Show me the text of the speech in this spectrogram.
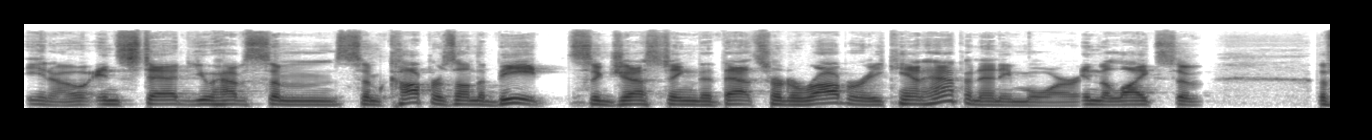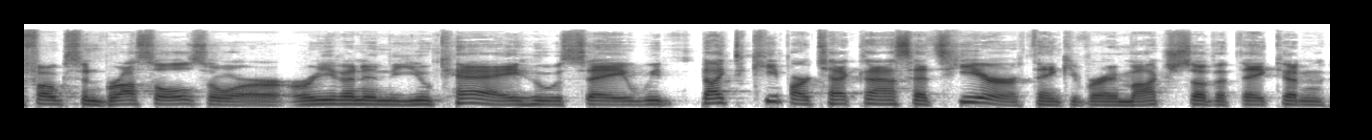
You know instead you have some some coppers on the beat suggesting that that sort of robbery can't happen anymore in the likes of the folks in Brussels or or even in the UK who say we'd like to keep our tech assets here thank you very much so that they can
